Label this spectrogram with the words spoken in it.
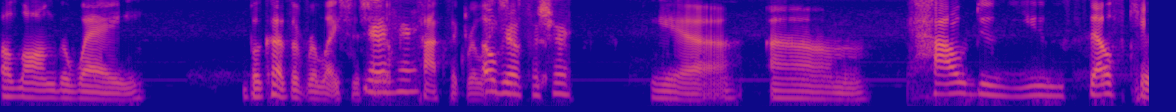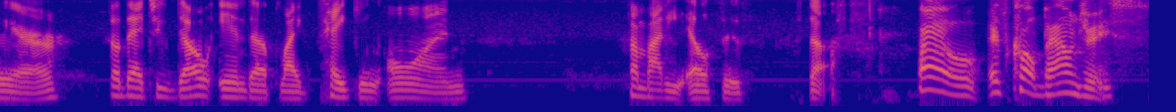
along the way because of relationships, Mhm. toxic Oh, relationships. yeah, for sure. Yeah. Um, how do you self care so that you don't end up like taking on somebody else's stuff? Oh, it's called boundaries.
